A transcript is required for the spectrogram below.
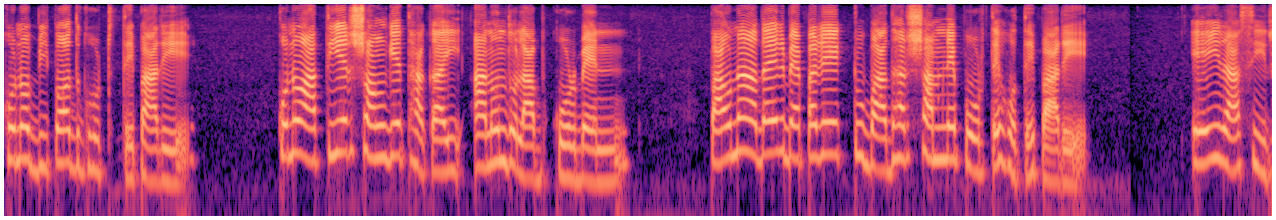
কোনো বিপদ ঘটতে পারে। কোনো আত্মীয়ের সঙ্গে থাকাই আনন্দ লাভ করবেন। পাওনা আদায়ের ব্যাপারে একটু বাধার সামনে পড়তে হতে পারে। এই রাশির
